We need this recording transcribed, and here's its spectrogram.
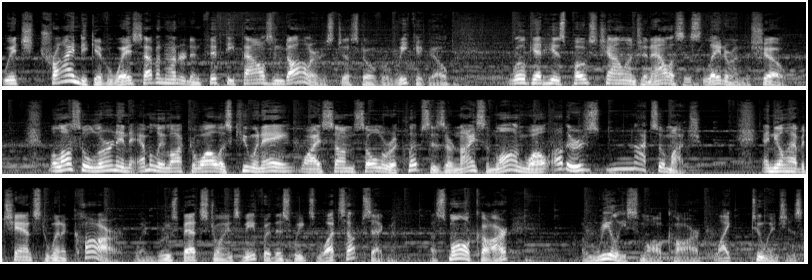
which tried to give away $750,000 just over a week ago. We'll get his post-challenge analysis later in the show. We'll also learn in Emily Lakdawala's Q&A why some solar eclipses are nice and long while others not so much. And you'll have a chance to win a car when Bruce Betts joins me for this week's What's Up segment. A small car, a really small car, like two inches,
